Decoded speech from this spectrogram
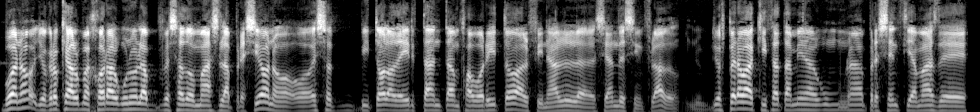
Bueno, yo creo que a lo mejor a alguno le ha pesado más la presión o, o eso Vitola de ir tan tan favorito al final eh, se han desinflado. Yo esperaba quizá también alguna presencia más de,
